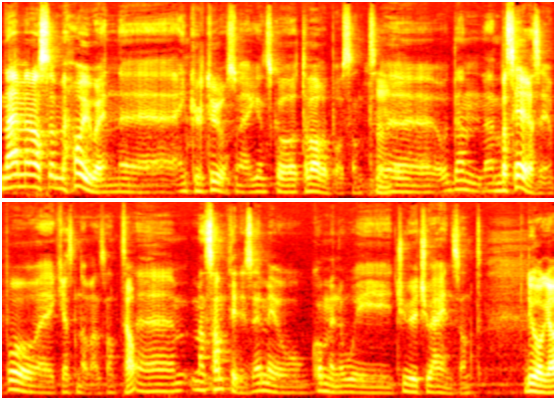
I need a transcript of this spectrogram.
Nei, men altså, vi har jo en, eh, en kultur som jeg ønsker å ta vare på. sant? Mm. Uh, og den, den baserer seg jo på eh, kristendommen. sant? Ja. Uh, men samtidig så er vi jo kommet nå i 2021. sant? Du òg, ja?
